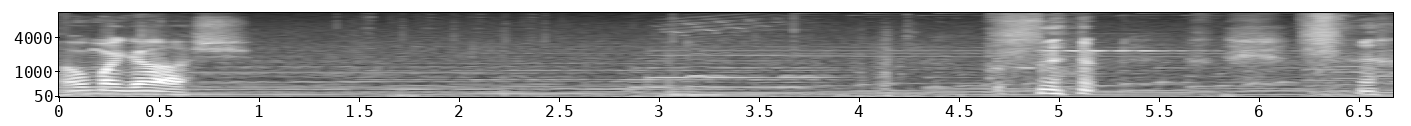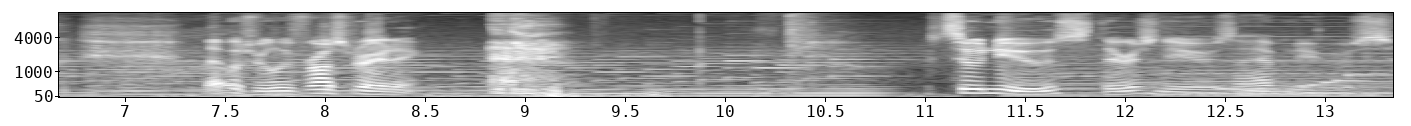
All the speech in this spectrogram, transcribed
Oh my gosh. that was really frustrating. so news, there's news, I have news.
